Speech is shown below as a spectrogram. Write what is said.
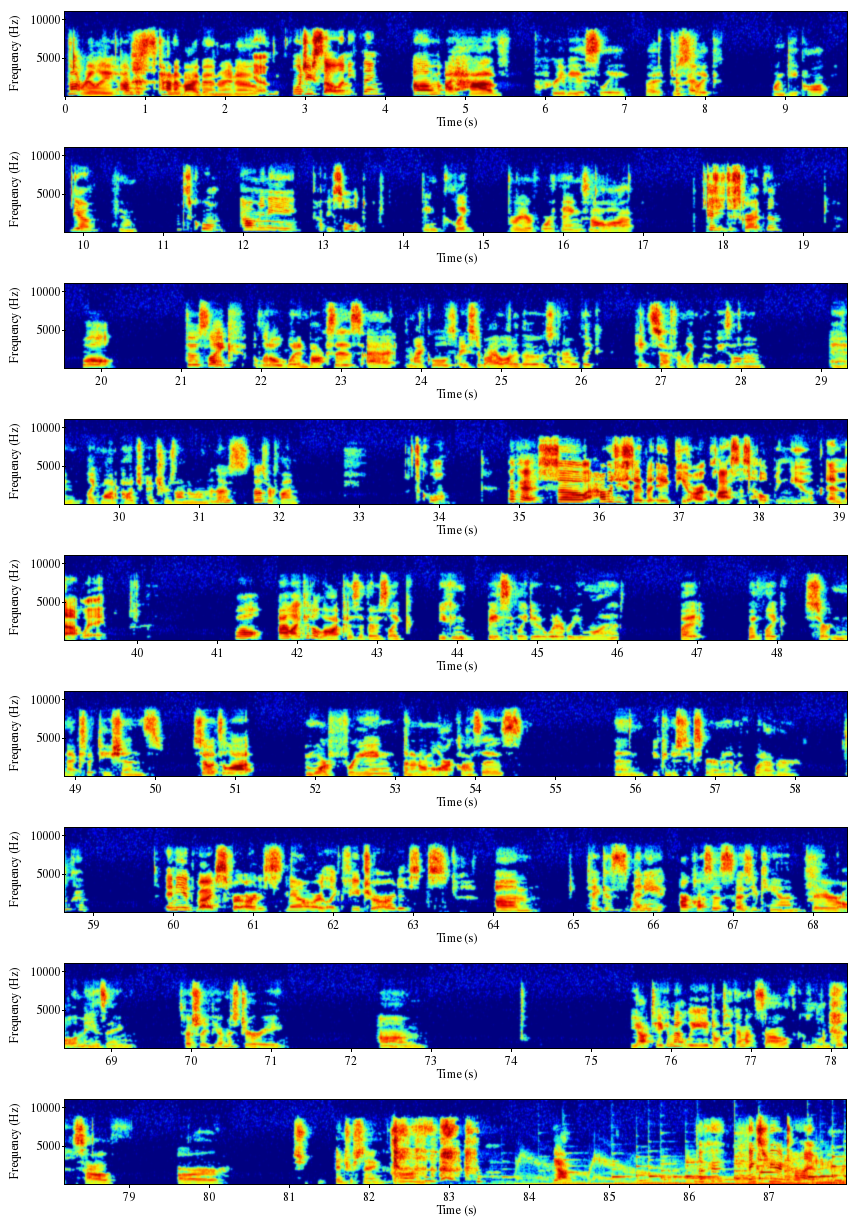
Not really. I'm just kind of vibing right now. Yeah. Would you sell anything? Um, I have previously, but just Okay. like on Depop. Yeah. Yeah. That's cool. How many have you sold? I think like three or four things, not a lot. Could you describe them? Well, those like little wooden boxes at Michael's. I used to buy a lot of those, and I would like paint stuff from like movies on them, and like Mod Podge pictures onto them, and those those were fun. That's cool. Okay, so how would you say the AP art class is helping you in that way? Well, I like it a lot because there's like you can basically do whatever you want, but with like certain expectations. So it's a lot more freeing than a normal art class is. And you can just experiment with whatever. Okay. Any advice for artists now or like future artists? Um, take as many art classes as you can. They're all amazing, especially if you have Miss Jury. Um, yeah, take them at Lee. Don't take them at South because the ones at South are interesting. Um, yeah. Okay. Thanks for your time.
